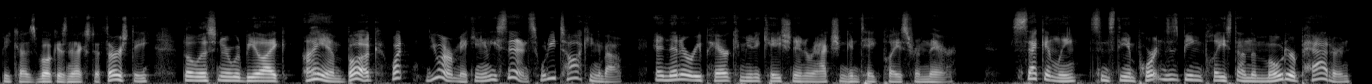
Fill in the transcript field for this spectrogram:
because book is next to thirsty, the listener would be like, I am book? What? You aren't making any sense. What are you talking about? And then a repair communication interaction can take place from there. Secondly, since the importance is being placed on the motor pattern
